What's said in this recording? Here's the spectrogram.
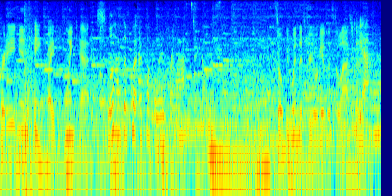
Pretty in Pink by the Oink Cats. We'll have to put a couple in for elastic on this one. So if we win this tree, we'll give this to Lastic. Yeah.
